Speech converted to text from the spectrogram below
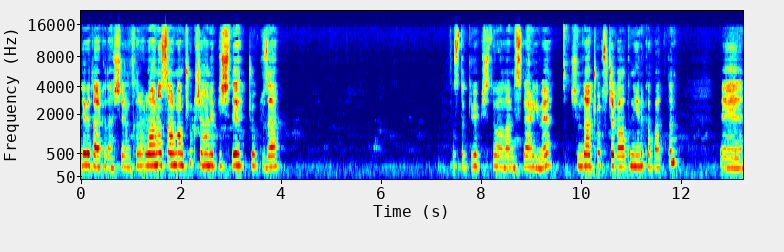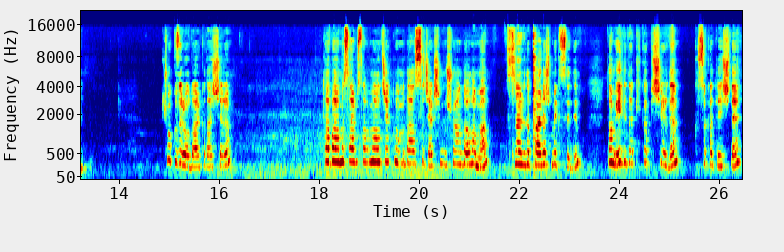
Evet arkadaşlarım kara lahana sarmam çok şahane pişti. Çok güzel. Fıstık gibi pişti vallahi misler gibi. Şimdi daha çok sıcak altını yeni kapattım. Ee, çok güzel oldu arkadaşlarım. Tabağımı servis tabağıma alacaktım ama daha sıcak. Şimdi şu anda alamam. Sizlerle de paylaşmak istedim. Tam 50 dakika pişirdim. Kısık ateşte.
